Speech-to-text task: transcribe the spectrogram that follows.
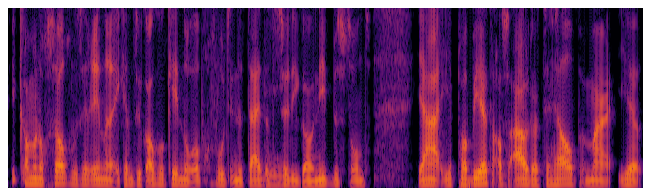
ik kan me nog zo goed herinneren, ik heb natuurlijk ook al kinderen opgevoed in de tijd dat StudyGo niet bestond. Ja, je probeert als ouder te helpen, maar je,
